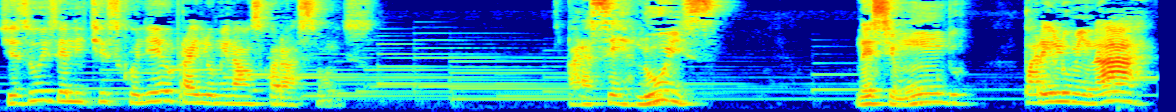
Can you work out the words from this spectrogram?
Jesus ele te escolheu para iluminar os corações, para ser luz nesse mundo, para iluminar,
